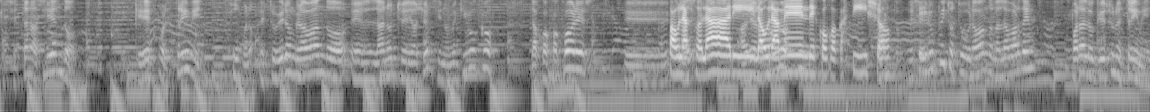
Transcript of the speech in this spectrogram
que se están haciendo, que es por streaming, bueno, estuvieron grabando en la noche de ayer, si no me equivoco, la Juanjo Juárez, eh, Paula Ad- Solari, Adriana Laura. Méndez, Coco Castillo. Ese Sí. grupito estuvo grabando en la Labardén para lo que es un streaming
